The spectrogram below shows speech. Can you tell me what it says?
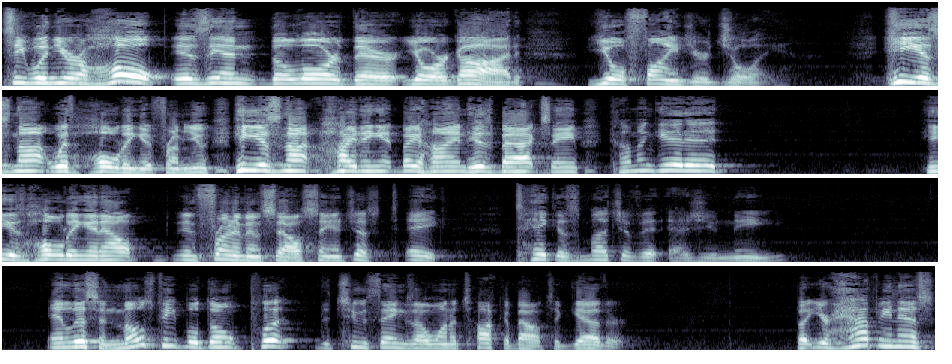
See, when your hope is in the Lord their, your God, you'll find your joy. He is not withholding it from you. He is not hiding it behind his back saying, Come and get it. He is holding it out in front of himself, saying, just take, take as much of it as you need. And listen, most people don't put the two things I want to talk about together. But your happiness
